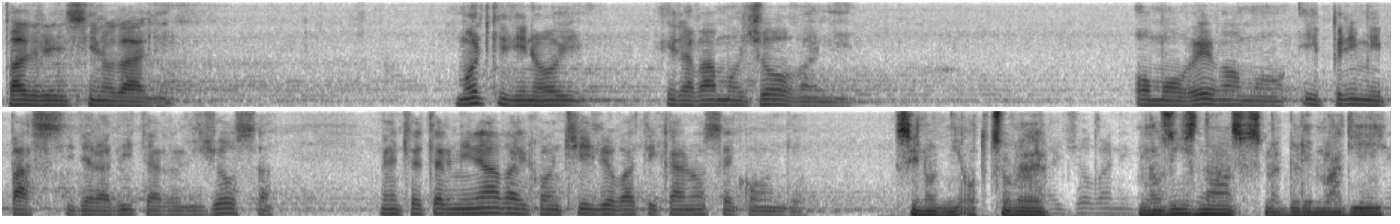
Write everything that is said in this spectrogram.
Padri sinodali, molti di noi eravamo giovani o muovevamo i primi passi della vita religiosa mentre terminava il Concilio Vaticano II. Synodní otcové, mnozí z nás jsme byli mladí,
